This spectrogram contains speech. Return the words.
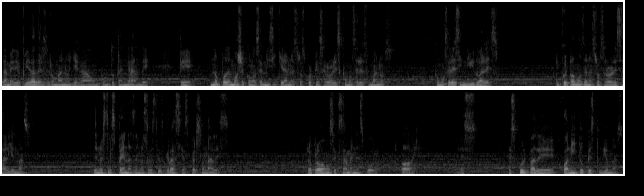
La mediocridad del ser humano llega a un punto tan grande que no podemos reconocer ni siquiera nuestros propios errores como seres humanos, como seres individuales, y culpamos de nuestros errores a alguien más, de nuestras penas, de nuestras desgracias personales. Reprobamos exámenes por, ay, es, es culpa de Juanito que estudió más.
